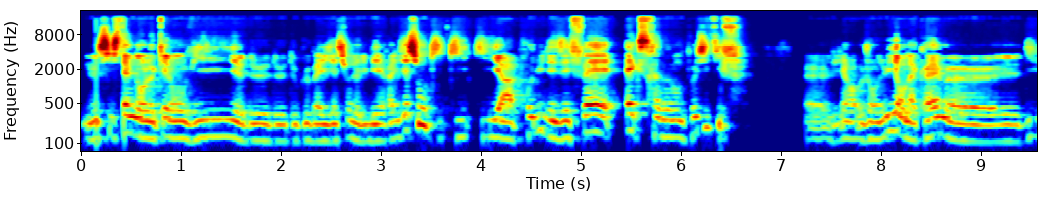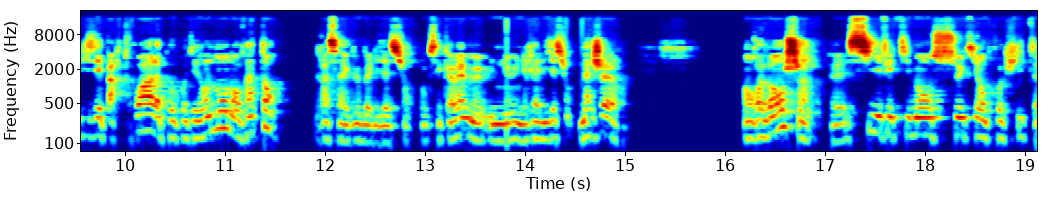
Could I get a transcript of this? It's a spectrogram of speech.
le système dans lequel on vit de, globalisation, de libéralisation, qui, a produit des effets extrêmement positifs. Aujourd'hui, on a quand même divisé par trois la pauvreté dans le monde en 20 ans grâce à la globalisation. Donc c'est quand même une réalisation majeure. En revanche, si effectivement ceux qui en profitent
